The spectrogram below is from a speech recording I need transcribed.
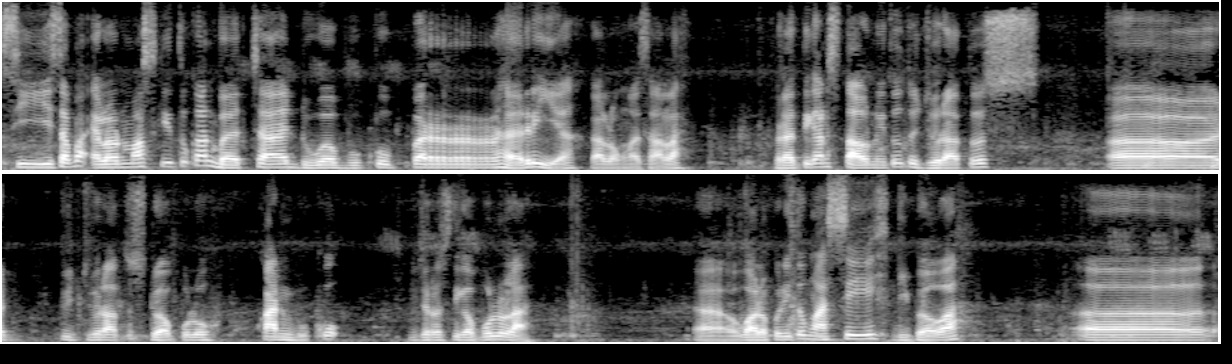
si siapa Elon Musk itu kan baca dua buku per hari ya kalau nggak salah berarti kan setahun itu 700 uh, 720 kan buku 730 lah. Uh, walaupun itu masih di bawah uh,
